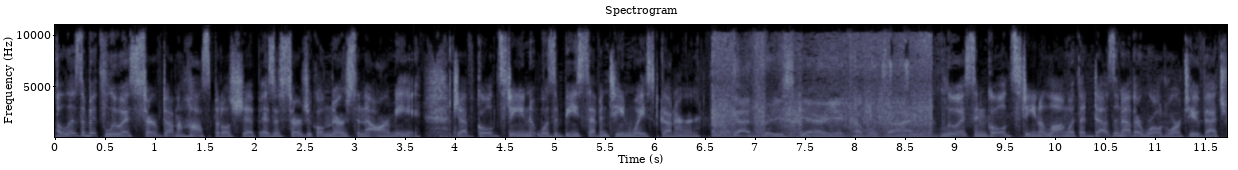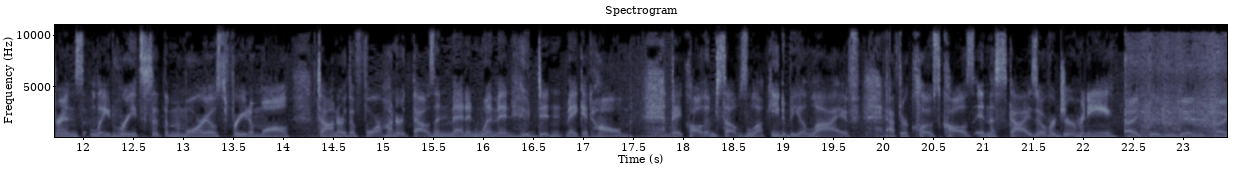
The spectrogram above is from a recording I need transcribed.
Elizabeth Lewis served on a hospital ship as a surgical nurse in the Army. Jeff Goldstein was a B-17 waist gunner. Got pretty scary a couple times. Lewis and Goldstein, along with a dozen other World War II veterans, laid wreaths at the memorial's Freedom Wall to honor the 400,000 men and women who didn't make it home. They call themselves lucky to be alive after close calls in the skies over Germany. I couldn't get my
